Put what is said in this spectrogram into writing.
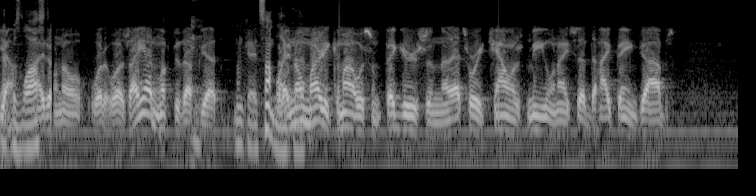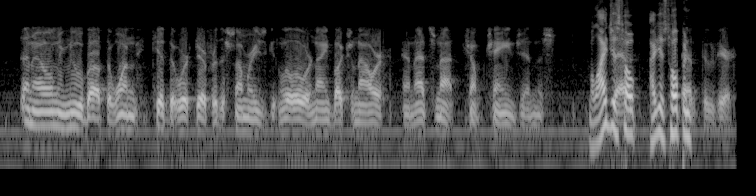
that yeah, was lost. I don't know what it was. I hadn't looked it up yet. Okay, it's something But I like know that. Marty come out with some figures, and that's where he challenged me when I said the high-paying jobs. Then I only knew about the one kid that worked there for the summer. He's getting a little over nine bucks an hour, and that's not chump change in this well, I just that- hope I just hope and here.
